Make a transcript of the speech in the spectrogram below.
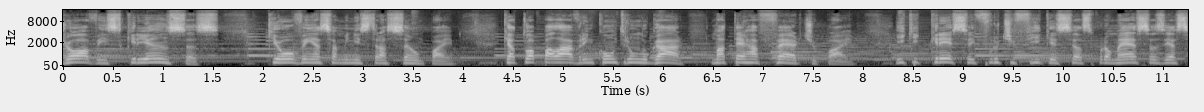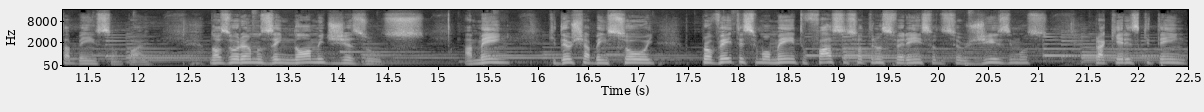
jovens, crianças que ouvem essa ministração, Pai. Que a tua palavra encontre um lugar, uma terra fértil, Pai, e que cresça e frutifique essas promessas e essa bênção, Pai. Nós oramos em nome de Jesus. Amém. Que Deus te abençoe. Aproveita esse momento, faça a sua transferência dos seus dízimos para aqueles que têm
